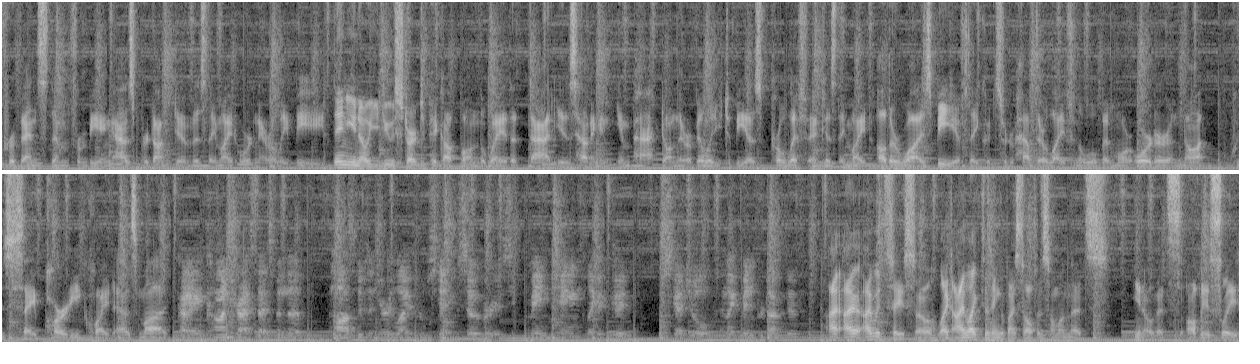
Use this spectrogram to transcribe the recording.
prevents them from being as productive as they might ordinarily be. Then, you know, you do start to pick up on the way that that is having an impact on their ability to be as prolific as they might otherwise be if they could sort of have their life in a little bit more order and not, say, party quite as much. Kind of in contrast, that's been the positives in your life from staying sober is you've maintained like a good schedule and like been productive. I, I, I would say so. Like I like to think of myself as someone that's you know that's obviously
